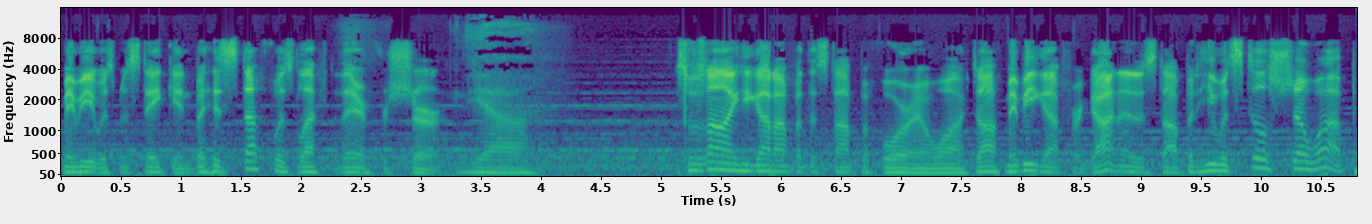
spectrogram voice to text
maybe it was mistaken. But his stuff was left there for sure. Yeah. So it's not like he got off at the stop before and walked off. Maybe he got forgotten at a stop, but he would still show up.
